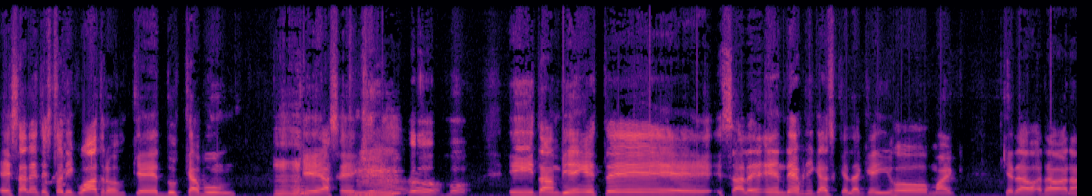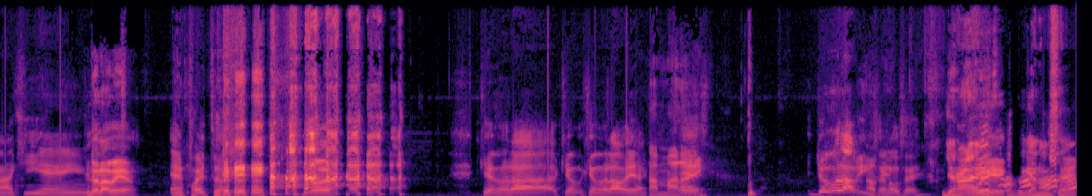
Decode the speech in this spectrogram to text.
Eh, sale en Story 4, que es Duke Kaboom, Ujú. que hace. Ujú. "Yeah, oh, oh". Y también este sale en Réplicas, que es la que dijo Mark, que la grabarán aquí en, No la vean. en Puerto Rico. No, que, no la, que, que no la vean. Tan mala Eh, es. Yo no la vi, Ok. so no sé. Yo no la vi, así que no sé.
